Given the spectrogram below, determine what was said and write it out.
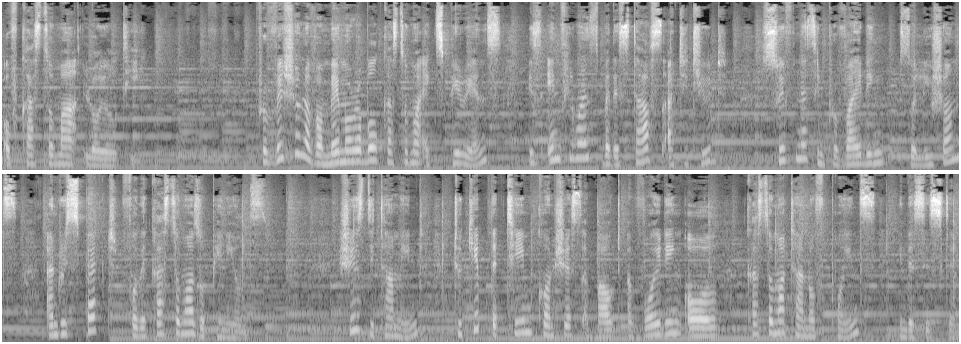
of customer loyalty. Provision of a memorable customer experience is influenced by the staff's attitude, swiftness in providing solutions, and respect for the customer's opinions. She is determined to keep the team conscious about avoiding all customer turn-off points in the system.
